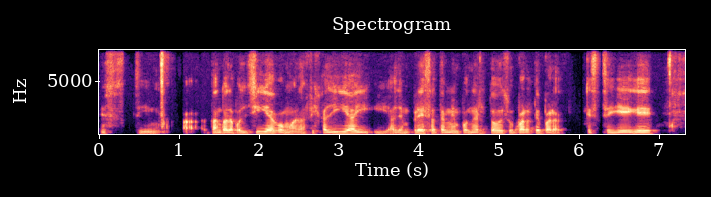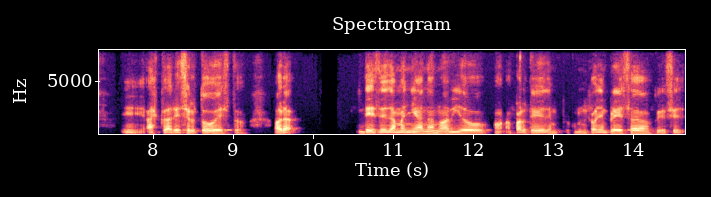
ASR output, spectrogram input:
este, a, tanto a la policía como a la fiscalía y, y, a la empresa también poner todo de su parte para que se llegue eh, a esclarecer todo esto. Ahora, desde la mañana no ha habido, aparte del comunicado de la empresa, que se,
